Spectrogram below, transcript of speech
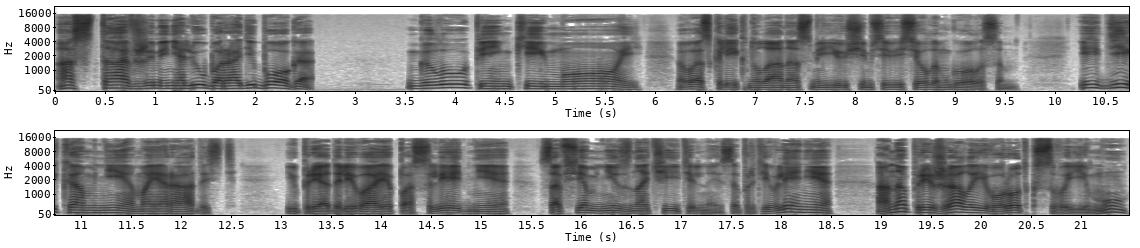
Оставь же меня, Люба, ради Бога!» «Глупенький мой!» — воскликнула она смеющимся веселым голосом. «Иди ко мне, моя радость!» И, преодолевая последнее, совсем незначительное сопротивление, она прижала его рот к своему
